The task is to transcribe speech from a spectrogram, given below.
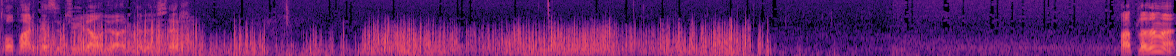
Top arkası tüyle alıyor arkadaşlar. Patladı mı?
